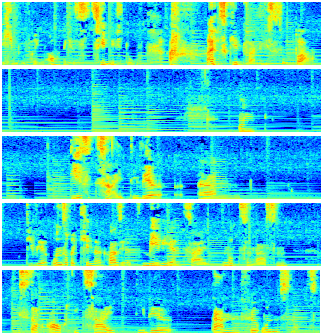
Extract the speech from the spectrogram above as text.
Ich im Übrigen auch nicht, es ist ziemlich doof. Als Kind fand ich super. Und diese Zeit, die wir, ähm, die wir unsere Kinder quasi als Medienzeit nutzen lassen, ist doch auch die Zeit, die wir dann für uns nutzen.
